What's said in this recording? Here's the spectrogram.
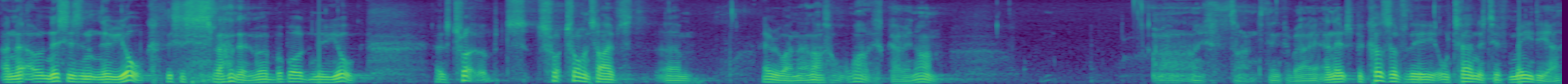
and, and, this isn't New York, this is London, but New York. It was tra tra traumatized um, everyone, and I thought, what is going on? I started to think about it, and it's because of the alternative media,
